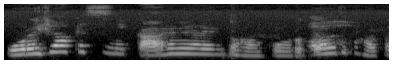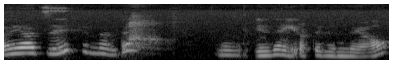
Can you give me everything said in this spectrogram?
올해 휴학했으니까 해외여행도 가고 롯데월드도 가서 해야지 했는데 음, 인생이 이렇게 됐네요.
